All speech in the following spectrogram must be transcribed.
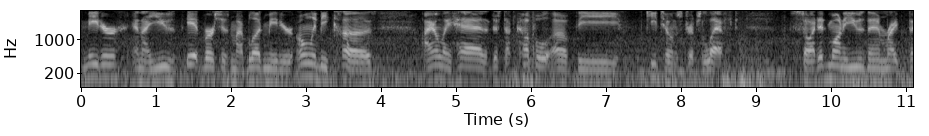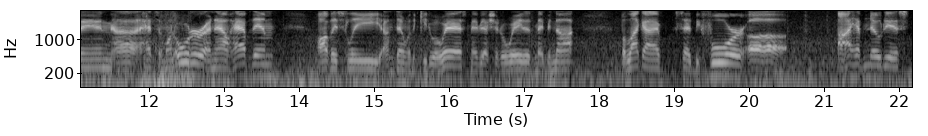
meter and I used it versus my blood meter only because I only had just a couple of the ketone strips left. So I didn't want to use them right then. Uh, I had some on order. I now have them. Obviously, I'm done with the Keto OS. Maybe I should have waited, maybe not. But like I've said before, uh, I have noticed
